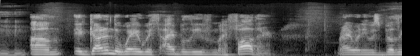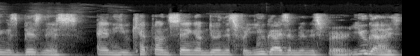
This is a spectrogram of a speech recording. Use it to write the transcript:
Mhm. Um, it got in the way with, I believe, my father, right? When he was building his business and he kept on saying, I'm doing this for you guys, I'm doing this for you guys.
